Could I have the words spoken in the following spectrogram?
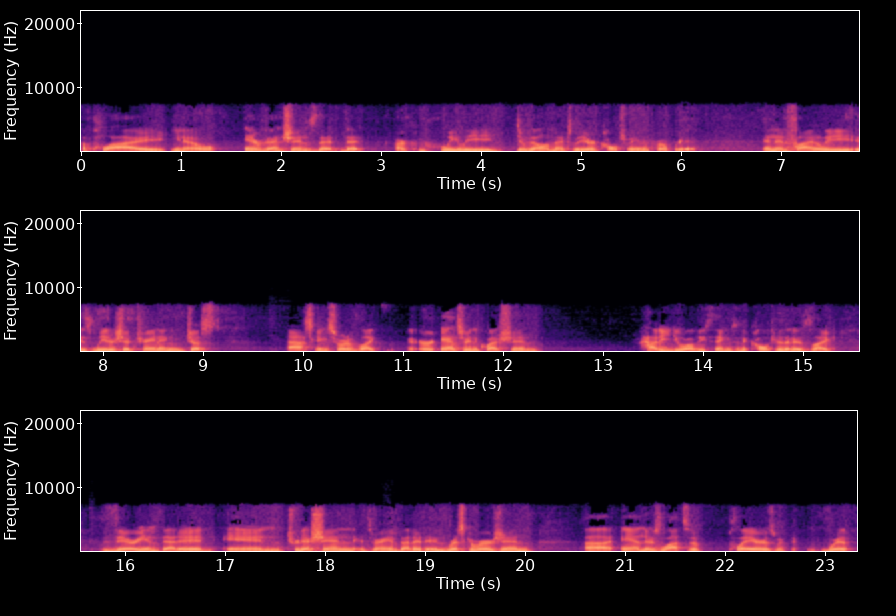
apply you know interventions that that are completely developmentally or culturally inappropriate. And then finally is leadership training, just asking sort of like, or answering the question, how do you do all these things in a culture that is like very embedded in tradition, it's very embedded in risk aversion, uh, and there's lots of players with, with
